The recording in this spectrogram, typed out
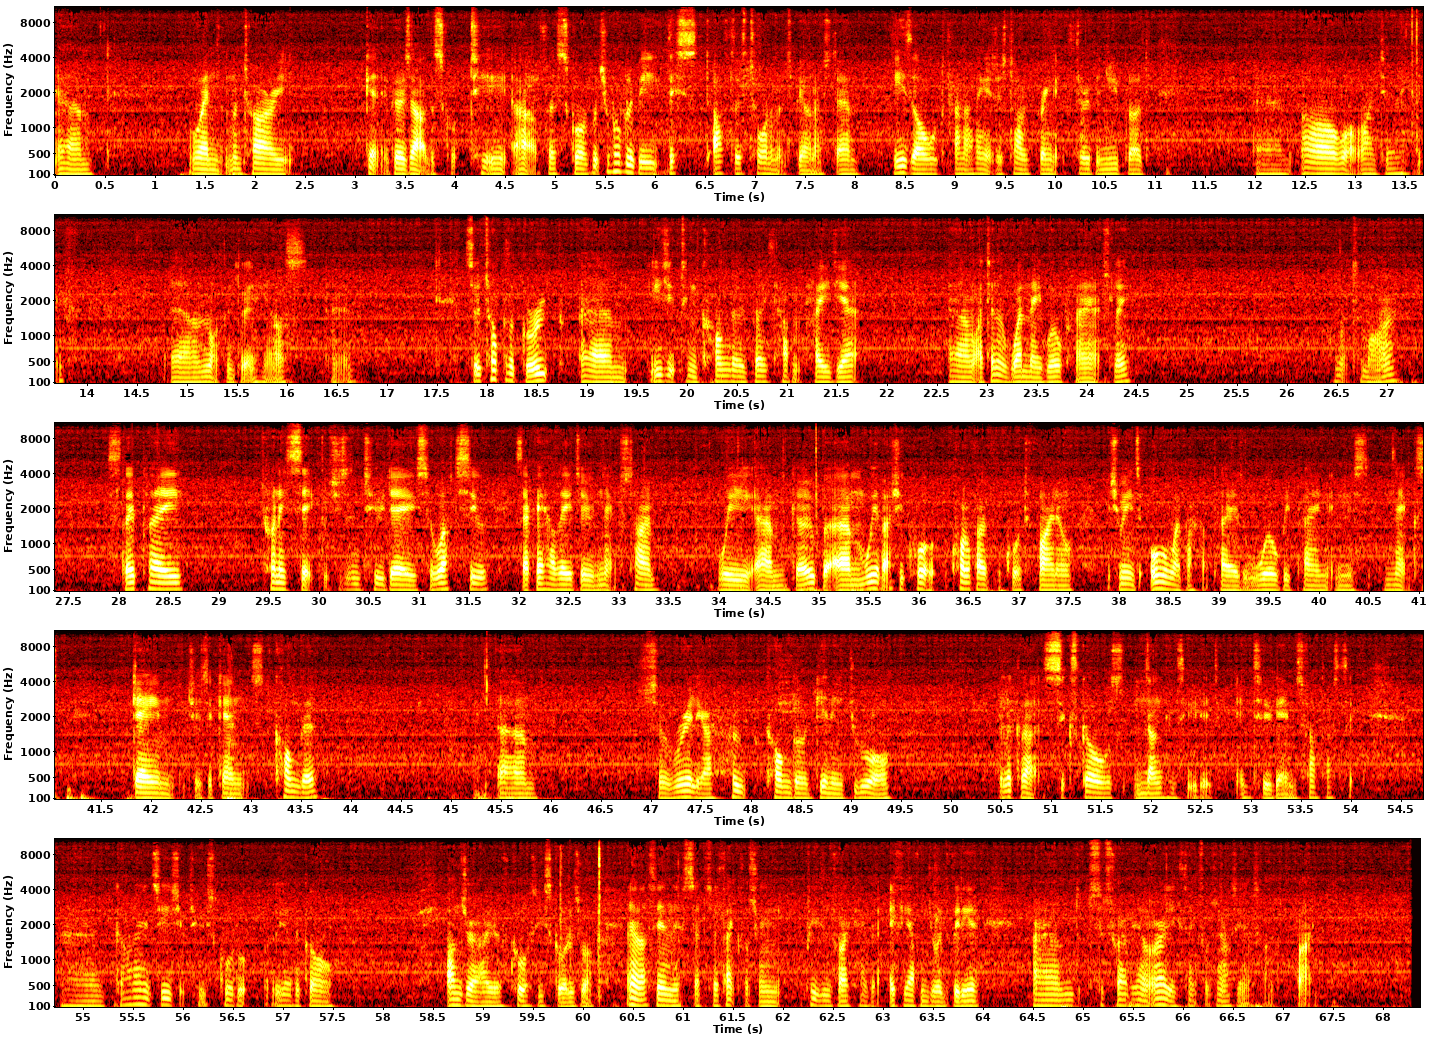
Um, when Muntari get, goes out of the squad, out of the squad, which will probably be this after this tournament. To be honest, um, he's old, and I think it's just time to bring it through the new blood. Um, oh, what am I doing? uh, I'm not going to do anything else. Uh, so top of the group, um, Egypt and Congo both haven't played yet. Um, I don't know when they will play actually. Not tomorrow. So they play 26th, which is in two days. So we'll have to see exactly how they do next time we um, go. But um, we have actually qual qualified for the quarterfinal, which means all my backup players will be playing in this next game, which is against Congo. Um, so really, I hope Congo Guinea draw. But look at that, six goals, none conceded in two games, fantastic. And uh, Ghana against Egypt, who scored the other goal? Andre Ayew, of course, he scored as well. And that's the end of this episode. Thanks for watching. Please leave a like if you have enjoyed the video. And subscribe if you haven't already. Thanks for watching. I'll see you next time. Bye.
